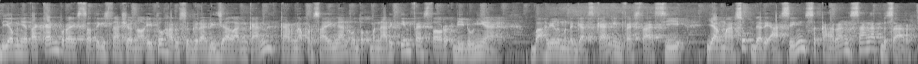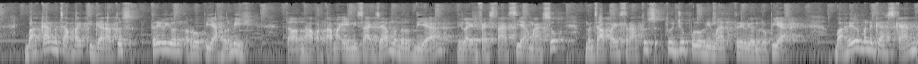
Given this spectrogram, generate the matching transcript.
Dia menyatakan proyek strategis nasional itu harus segera dijalankan karena persaingan untuk menarik investor di dunia. Bahlil menegaskan investasi yang masuk dari asing sekarang sangat besar, bahkan mencapai 300 triliun rupiah lebih. Dalam tahap pertama ini saja, menurut dia, nilai investasi yang masuk mencapai 175 triliun rupiah. Bahlil menegaskan,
